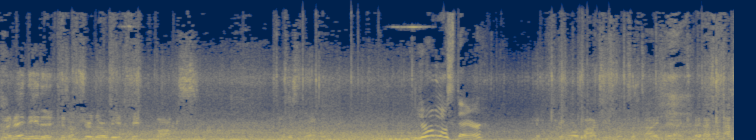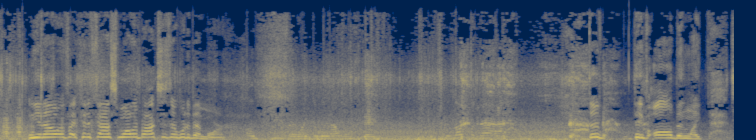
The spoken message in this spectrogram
I may need it because I'm sure there will be a tape box on this level. You're almost there. Get three more boxes with the tie jack. You know, if I could have found smaller boxes, there would have been more. Oh, jeez, I like the way that one's going. Good luck with that. They've, they've all been like that.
